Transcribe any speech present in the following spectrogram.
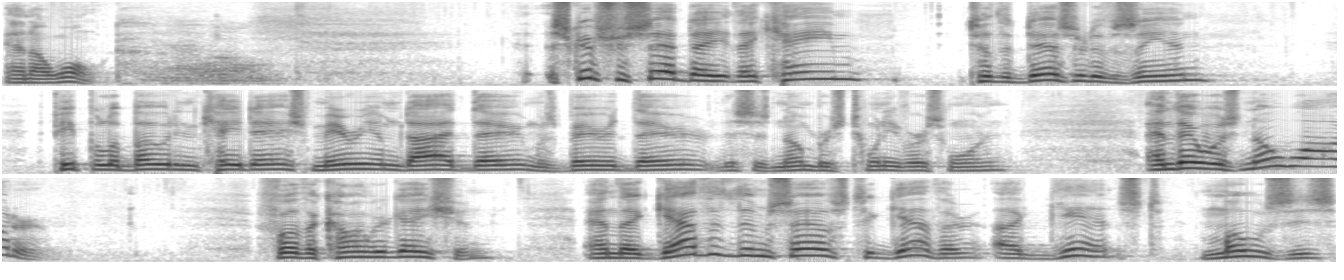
and, I won't. Scripture said they, they came to the desert of Zin. People abode in Kadesh. Miriam died there and was buried there. This is Numbers 20, verse 1. And there was no water for the congregation, and they gathered themselves together against Moses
